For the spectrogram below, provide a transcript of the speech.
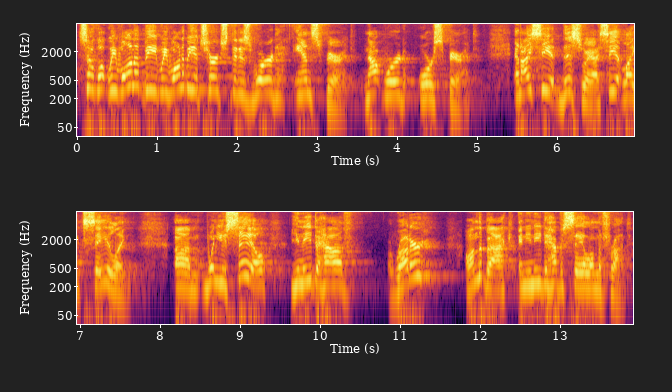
So, what we want to be, we want to be a church that is word and spirit, not word or spirit. And I see it this way I see it like sailing. Um, when you sail, you need to have a rudder, on the back and you need to have a sail on the front.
